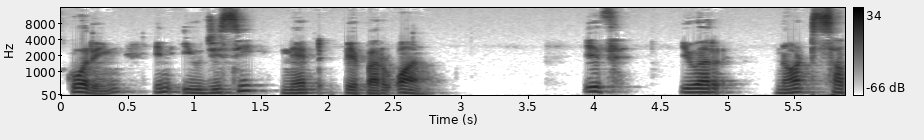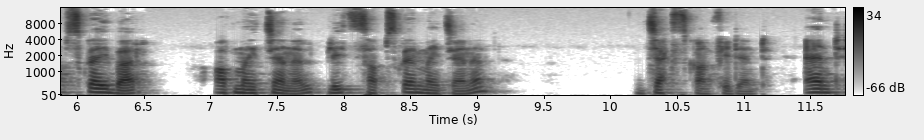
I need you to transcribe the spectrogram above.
scoring in UGC NET paper 1. If you are not subscriber of my channel, please subscribe my channel Jax Confident and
